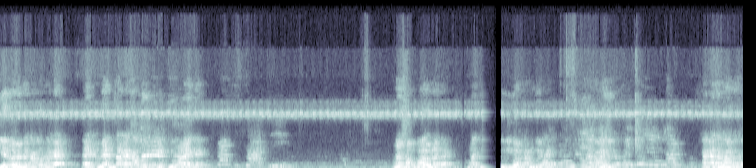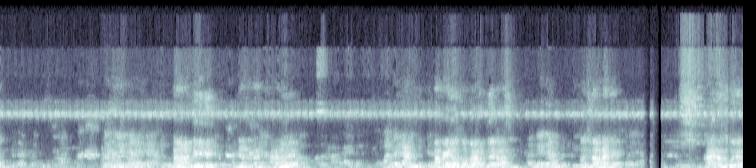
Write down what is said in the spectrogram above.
দিয়ে দেবে সেটা থাকে? একটা থাকে কাগজ একটু হারাই দেয়। ওনার সব ভালো লাগায় ওনার কি কাম করে না কামাই করে না আমি কারণ কাজ করে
